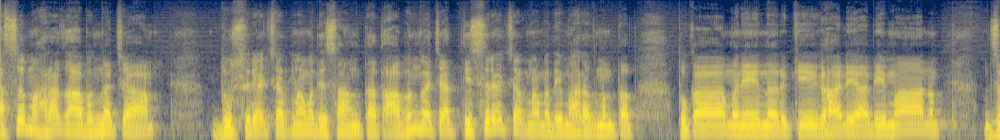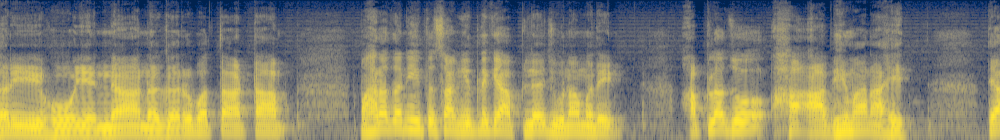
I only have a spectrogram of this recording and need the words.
असं महाराज अभंगाच्या दुसऱ्या चरणामध्ये सांगतात. अभंगाच्या तिसऱ्या चरणामध्ये महाराज म्हणतात तुका म्हणे नरकी घाले अभिमान जरी होय ज्ञान गर्व ताटा. महाराजांनी इथं सांगितलं की आपल्या जीवनामध्ये आपला जो हा अभिमान आहे त्या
